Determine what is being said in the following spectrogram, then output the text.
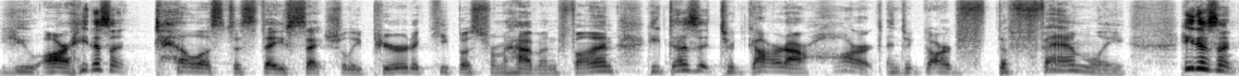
you are. He doesn't tell us to stay sexually pure to keep us from having fun. He does it to guard our heart and to guard f- the family. He doesn't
